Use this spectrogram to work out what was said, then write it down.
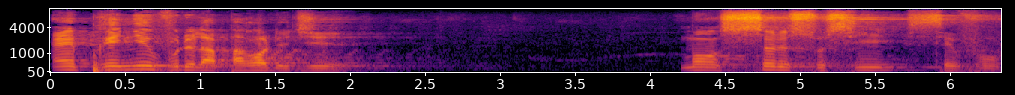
Imprégnez-vous de la parole de Dieu. Mon seul souci, c'est vous.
